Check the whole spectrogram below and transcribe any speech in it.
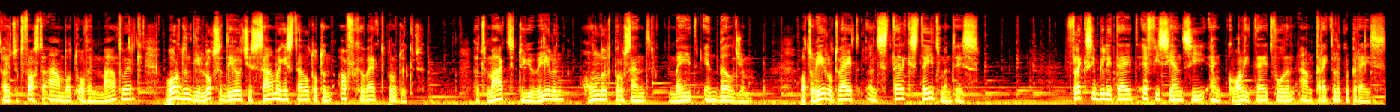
uit het vaste aanbod of in maatwerk, worden die losse deeltjes samengesteld tot een afgewerkt product. Het maakt de juwelen 100% made in Belgium, wat wereldwijd een sterk statement is. Flexibiliteit, efficiëntie en kwaliteit voor een aantrekkelijke prijs.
